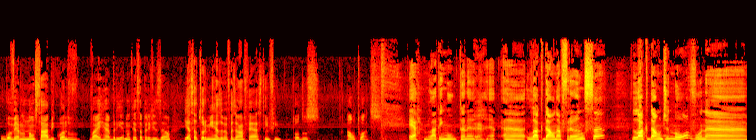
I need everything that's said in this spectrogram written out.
O governo não sabe quando vai reabrir, não tem essa previsão. E essa turminha resolveu fazer uma festa, enfim, todos autuados. É, lá tem multa, né? É, ah, lockdown na França, lockdown de novo na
